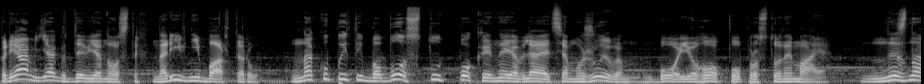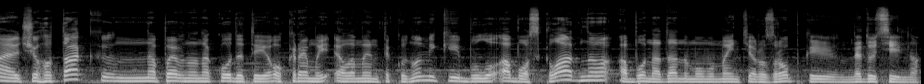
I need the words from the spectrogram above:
прям як в 90-х, на рівні бартеру. Накупити бабос тут поки не являється можливим, бо його попросту немає. Не знаю, чого так. Напевно, накодити окремий елемент економіки було або складно, або на даному моменті розробки недоцільно.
